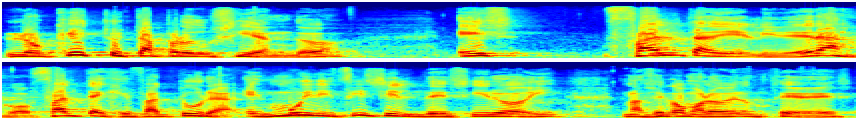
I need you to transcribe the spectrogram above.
lo que esto está produciendo es falta de liderazgo, falta de jefatura. Es muy difícil decir hoy, no sé cómo lo ven ustedes,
